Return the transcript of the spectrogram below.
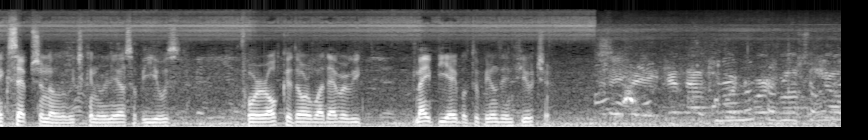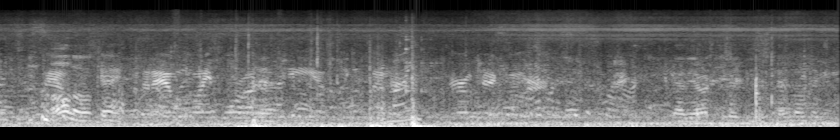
exceptional which can really also be used for a rocket or whatever we may be able to build in future. Can I look over your shoulder? Oh, okay. Yeah, the architect is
